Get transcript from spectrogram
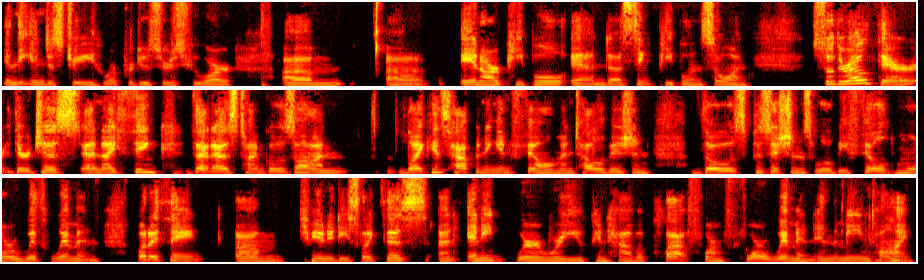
in the industry who are producers who are. Um, uh, A&R people and uh, sync people and so on so they're out there. They're just and i think that as time goes on like is happening in film and television those positions will be filled more with women. But i think um, communities like this and anywhere where you can have a platform for women in the meantime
